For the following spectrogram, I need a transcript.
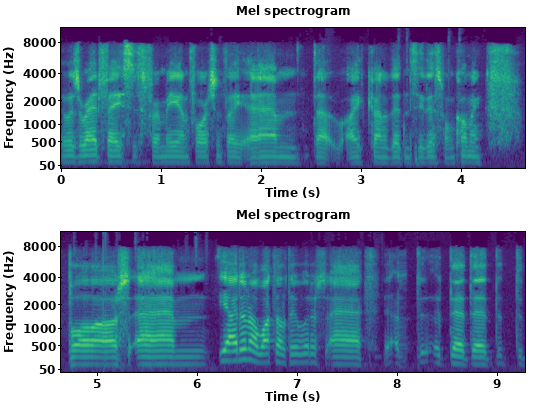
it was red faces for me, unfortunately. Um, that I kind of didn't see this one coming, but um, yeah, I don't know what they'll do with it. Uh, the, the, the,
